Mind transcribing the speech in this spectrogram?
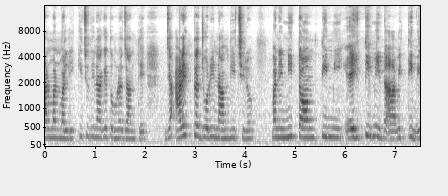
আরমান মাল্লিক। কিছুদিন আগে তোমরা জানতে যে আরেকটা জরির নাম দিয়েছিল মানে নিতম, তিমি, এই তিমি না, আমি তিমি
